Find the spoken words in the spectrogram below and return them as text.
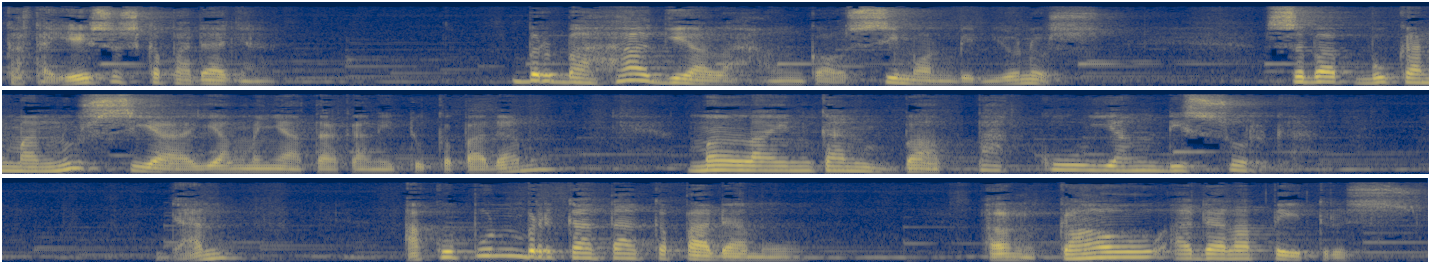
Kata Yesus kepadanya, Berbahagialah engkau Simon bin Yunus, sebab bukan manusia yang menyatakan itu kepadamu, melainkan Bapakku yang di surga. Dan aku pun berkata kepadamu, engkau adalah Petrus,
